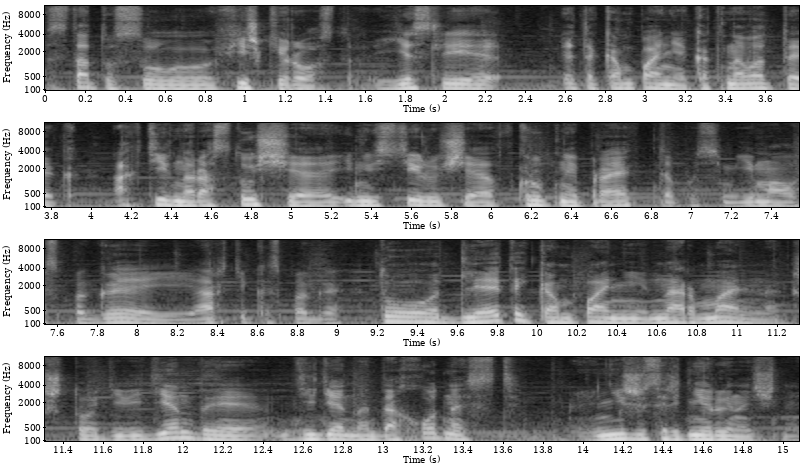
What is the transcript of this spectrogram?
статусу фишки роста. Если эта компания, как Новотек, активно растущая, инвестирующая в крупные проекты, допустим, Ямал СПГ и Арктик СПГ, то для этой компании нормально, что дивиденды, дивидендная доходность ниже среднерыночной.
